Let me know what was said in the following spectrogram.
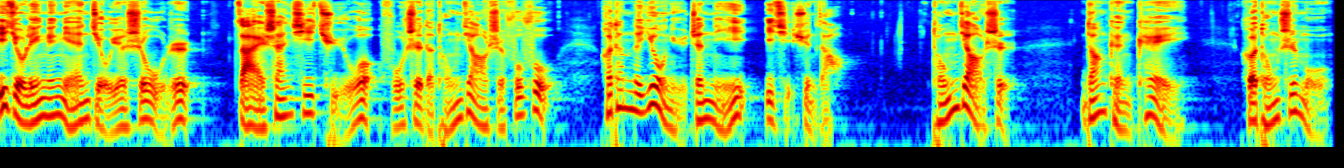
一九零零年九月十五日， 在山西曲沃服侍的童教士夫妇和他们的幼女珍妮一起殉道。童教士 Duncan K 和童师母，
